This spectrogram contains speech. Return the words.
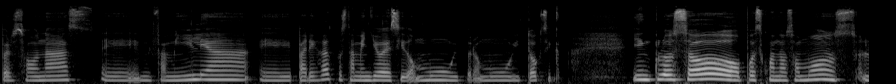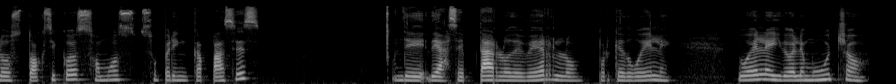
personas, eh, mi familia, eh, parejas, pues también yo he sido muy, pero muy tóxica. Incluso, pues cuando somos los tóxicos, somos súper incapaces de, de aceptarlo, de verlo, porque duele, duele y duele mucho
